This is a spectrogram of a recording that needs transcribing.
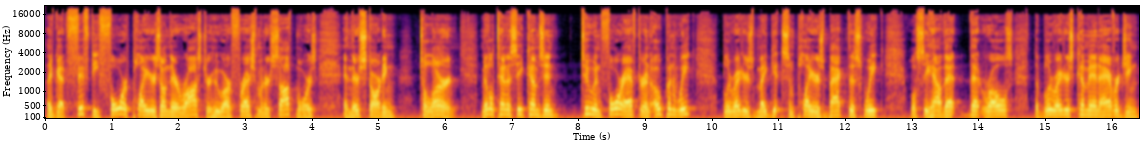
They've got 54 players on their roster who are freshmen or sophomores, and they're starting to learn. Middle Tennessee comes in two and four after an open week. Blue Raiders may get some players back this week. We'll see how that that rolls. The Blue Raiders come in averaging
